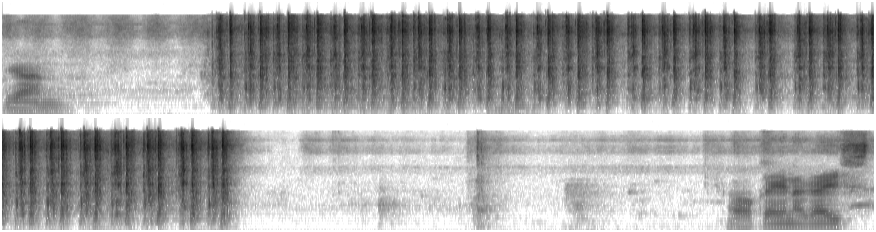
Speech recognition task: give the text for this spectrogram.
Yan. Okay na guys.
